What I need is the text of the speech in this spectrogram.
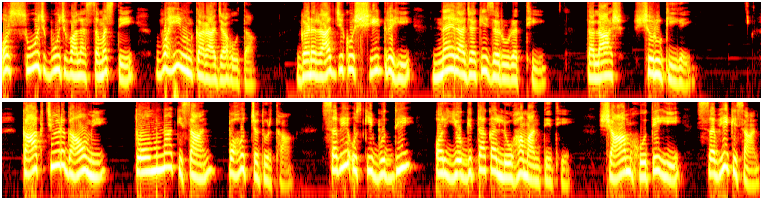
और सूझबूझ वाला समझते वही उनका राजा होता। गणराज्य को शीघ्र ही नए राजा की ज़रूरत थी। तलाश शुरू की गई। काकचीड़ गाँव में तोमना किसान बहुत चतुर था। सभी उसकी बुद्धि और योग्यता का लोहा मानते थे। शाम होते ही सभी किसान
